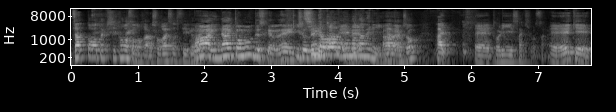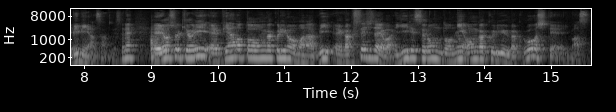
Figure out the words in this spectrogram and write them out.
ざっと私トマソの方から紹介させていただいて。まあいないと思うんですけどね一応念のために、ね、念のためにやってみましはょう。はい、えー鳥居咲子さん、えー AKA ビビアンさんですね、えー幼少期より、えーピアノと音楽理論を学び、えー学生時代はイギリス・ロンドンに音楽留学をしています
